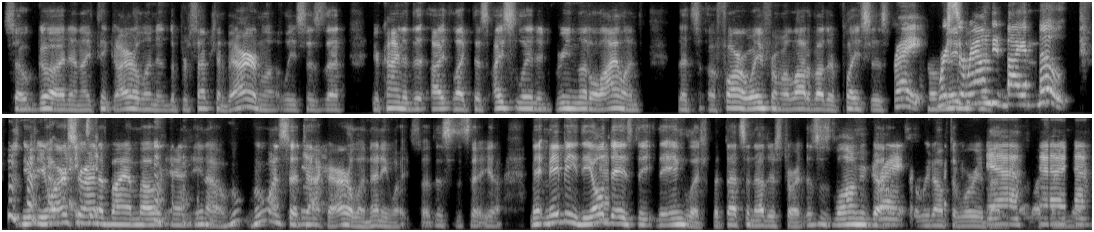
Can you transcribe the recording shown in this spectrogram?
so good. And I think Ireland, and the perception of Ireland at least, is that you're kind of the, like this isolated green little island that's uh, far away from a lot of other places. Right. So We're surrounded by a moat. you, you are surrounded by a moat, and you know who, who wants to attack yeah. Ireland anyway? So this is a, you know maybe the old yeah. days the, the English, but that's another story. This is long ago, right. so we don't have to worry about yeah. it. Yeah, yeah.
